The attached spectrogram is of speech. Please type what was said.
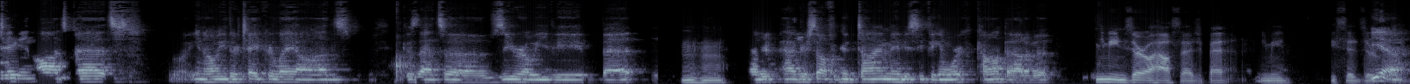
take- take odds bets. You know, either take or lay odds because that's a zero EV bet. Mm-hmm. Have, have yourself a good time. Maybe see if you can work a comp out of it. You mean zero house edge bet? You mean you said zero? Yeah.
